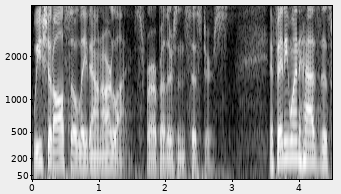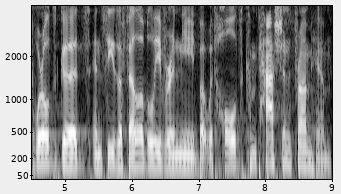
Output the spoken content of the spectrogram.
We should also lay down our lives for our brothers and sisters. If anyone has this world's goods and sees a fellow believer in need but withholds compassion from him,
